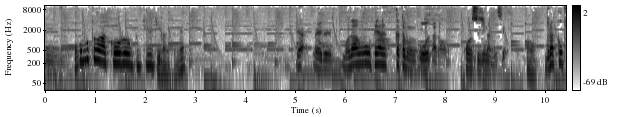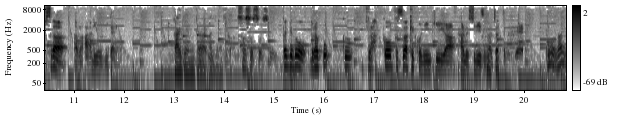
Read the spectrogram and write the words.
うん。大元はコールオブデューティーなんですよね。いや、えーと、モダンウォーフェアが多分、おあの、本筋なんですよ。ブラックオプスが、あの、アリューみたいな。外伝みたいな感じじゃないですか？そうそうそうそう。だけど、ブラックブラックオプスは結構人気があるシリーズになっちゃってるんで、でも何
